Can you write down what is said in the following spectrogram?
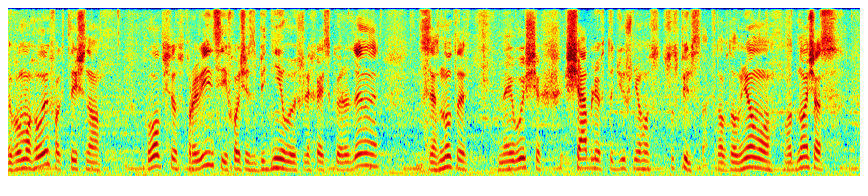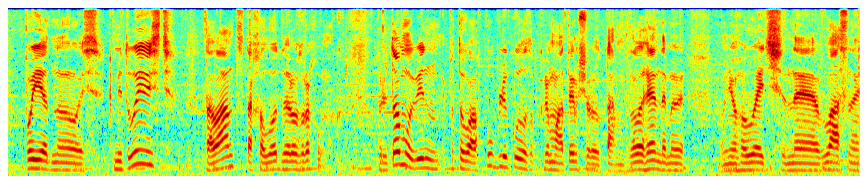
допомогли фактично хлопцю з провінції, хоч і з біднілої шляхетської родини, досягнути найвищих щаблів тодішнього суспільства. Тобто в ньому водночас поєднувалась кмітливість, талант та холодний розрахунок. При тому він епатував публіку, зокрема тим, що там за легендами у нього ледь не власний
